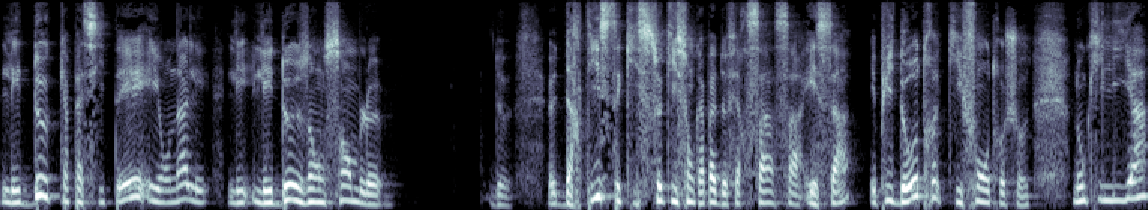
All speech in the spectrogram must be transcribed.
les deux capacités et on a les, les, les deux ensembles d'artistes, qui, ceux qui sont capables de faire ça, ça et ça, et puis d'autres qui font autre chose. Donc il y a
